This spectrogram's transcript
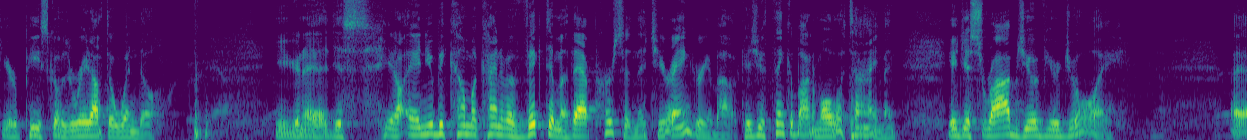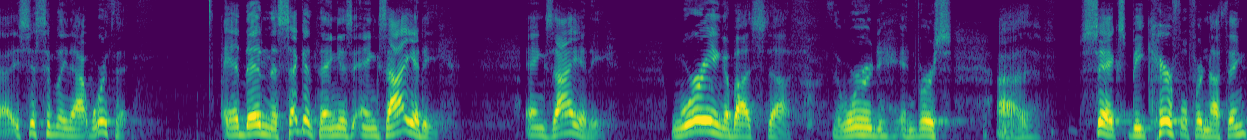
your peace goes right out the window. You're going to just, you know, and you become a kind of a victim of that person that you're angry about because you think about them all the time and it just robs you of your joy. Uh, it's just simply not worth it. And then the second thing is anxiety. Anxiety. Worrying about stuff. The word in verse uh, 6, be careful for nothing,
